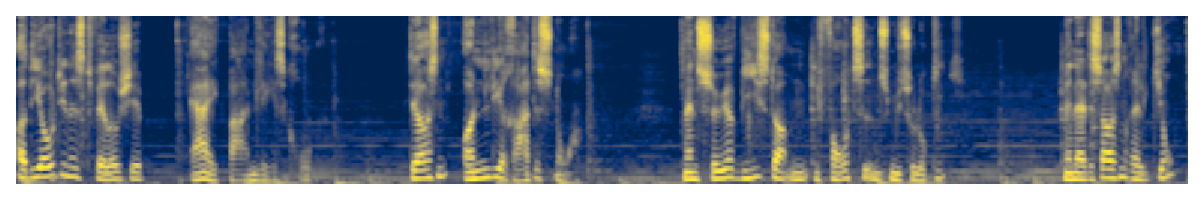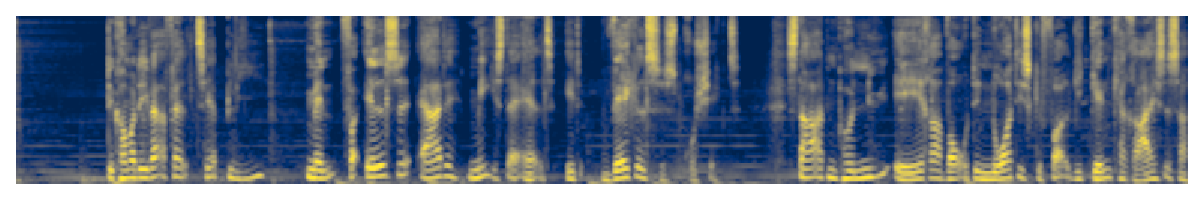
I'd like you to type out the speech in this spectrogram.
Og The Odinist Fellowship er ikke bare en læsegruppe. Det er også en åndelig rettesnor. Man søger visdommen i fortidens mytologi. Men er det så også en religion? Det kommer det i hvert fald til at blive. Men for Else er det mest af alt et vækkelsesprojekt. Starten på en ny æra, hvor det nordiske folk igen kan rejse sig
